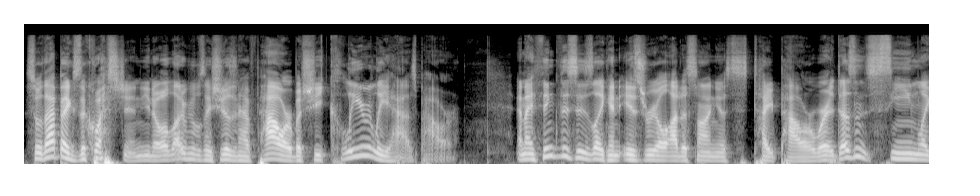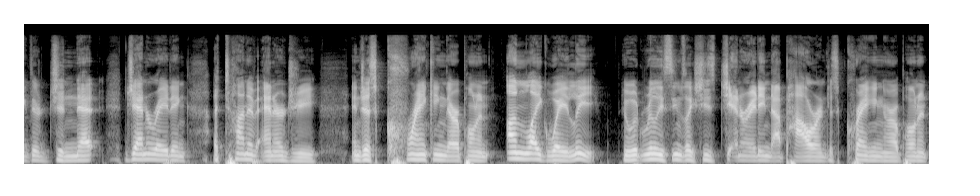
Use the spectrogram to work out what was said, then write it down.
So that begs the question, you know, a lot of people say she doesn't have power, but she clearly has power. And I think this is like an Israel Adesanya type power where it doesn't seem like they're genet- generating a ton of energy and just cranking their opponent, unlike Weili, who it really seems like she's generating that power and just cranking her opponent.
